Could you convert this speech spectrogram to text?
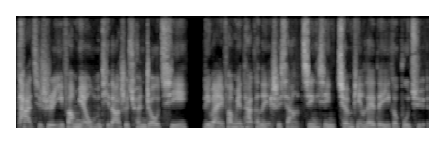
它其实一方面我们提到是全周期。另外一方面，他可能也是想进行全品类的一个布局。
